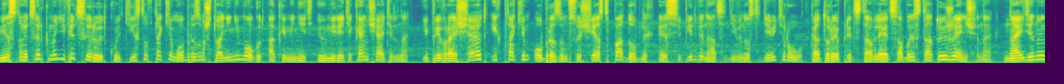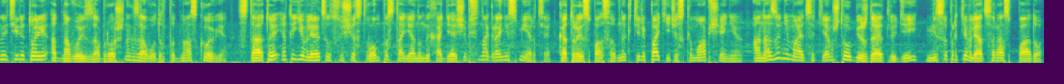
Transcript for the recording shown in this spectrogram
Местной цирк модифицирует культистов таким образом, что они не могут окаменеть и умереть окончательно, и превращают их таким образом в существ, подобных SCP-1299-RU, которая представляет собой статую женщины, найденную на территории одного из заброшенных заводов Подмосковья. Статуя эта является существом, постоянно находящимся на грани смерти, которое способно к телепатическому общению. Она занимается тем, что убеждает людей не сопротивляться распаду,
